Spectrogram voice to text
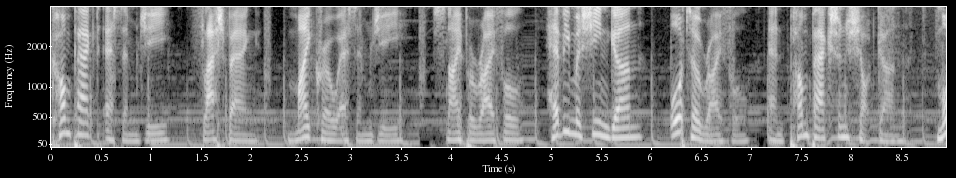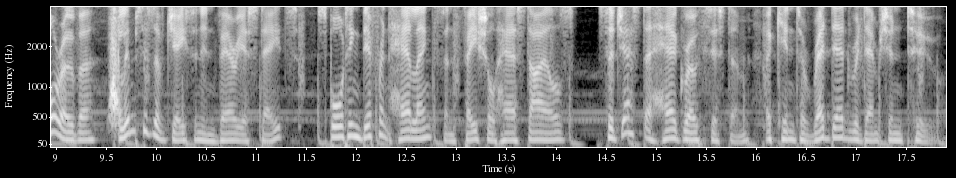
compact SMG, flashbang, micro SMG, sniper rifle, heavy machine gun, auto rifle, and pump-action shotgun. Moreover, glimpses of Jason in various states, sporting different hair lengths and facial hairstyles, suggest a hair growth system akin to Red Dead Redemption 2.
